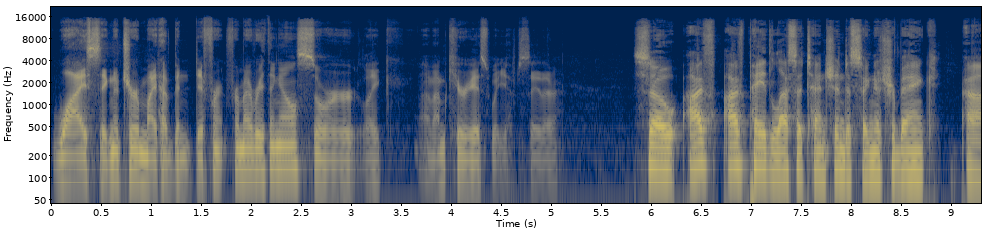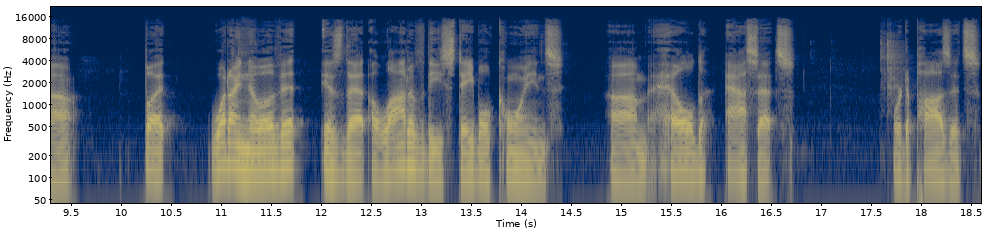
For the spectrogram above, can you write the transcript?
why signature might have been different from everything else, or like I'm, curious what you have to say there. So I've I've paid less attention to Signature Bank, uh, but what I know of it is that a lot of these stable coins um, held assets or deposits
